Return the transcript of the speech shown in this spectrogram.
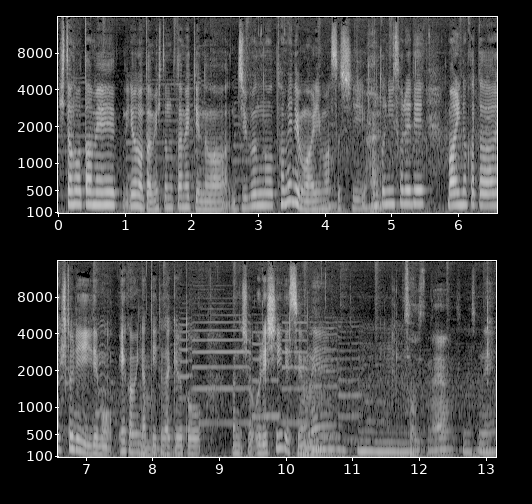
人のため世のため人のためっていうのは自分のためでもありますし、はい。本当にそれで周りの方一人でも笑顔になっていただけると、なんでしょう嬉しいですよね。うん。そうですね。そうですね。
